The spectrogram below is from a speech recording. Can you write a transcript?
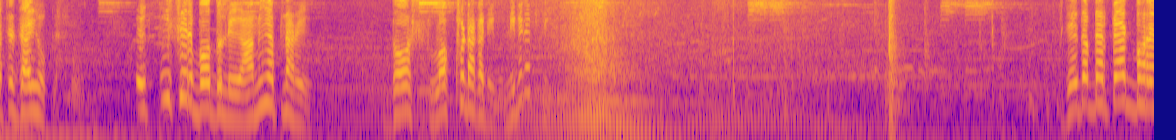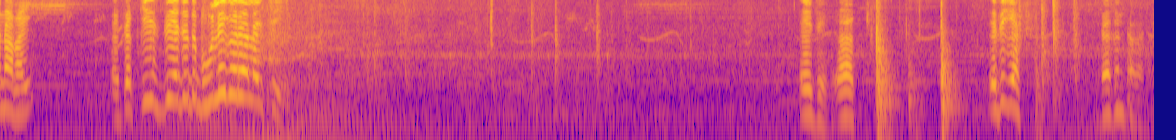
আচ্ছা যাই হোক, এই কিসের বদলে আমি আপনারে দশ লক্ষ টাকা দেব, নেবেন আপনি? যেহেতু আপনার পেট ভরে না ভাই, একটা কিস দিয়ে যদি ভুলে করে লাইছি এই যে এক। এদিকে আসে। দেখেন টাকাটা।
